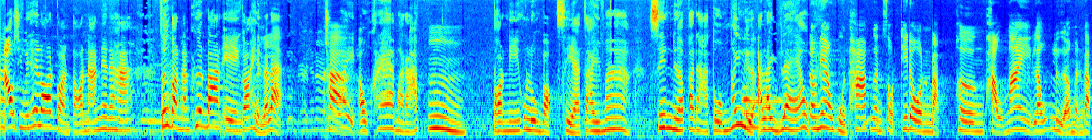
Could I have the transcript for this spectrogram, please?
ยเอาชีวิตให้รอดก่อนตอนนั้นเนี่ยนะคะ ซึ่งตอนนั้นเพื่อนบ้านเองก็เห็นแล้วแหละค่ะช่วยเอาแคร่มารับ อืมตอนนี้คุณลุงบอกเสียใจมาก สิ้นเนื้อประดาตัวไม่เหลืออะไรแล้ว แล้วเนี่ยหูยภาพเงินสดที่โดนแบบเพลิงเผาไหม้แล้วเหลือเหมือนแบบ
